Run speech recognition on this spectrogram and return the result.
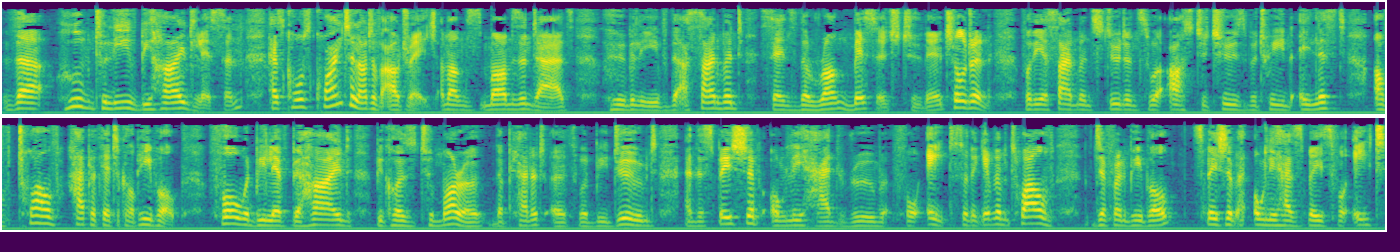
The whom to leave behind lesson has caused quite a lot of outrage amongst moms and dads who believe the assignment sends the wrong message to their children. For the assignment, students were asked to choose between a list of 12 hypothetical people. Four would be left behind because tomorrow the planet Earth would be doomed and the spaceship only had room for eight. So they gave them 12 different people. Spaceship only has space for eight.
